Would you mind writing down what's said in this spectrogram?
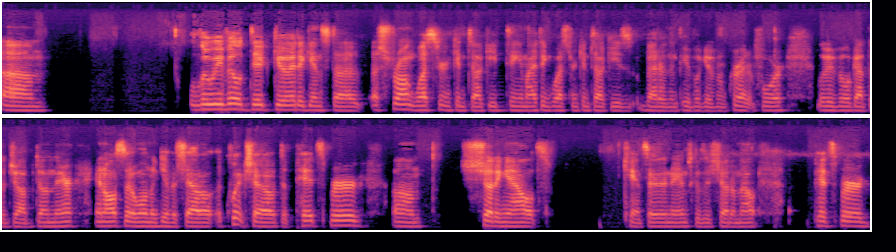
um, Louisville did good against a, a strong Western Kentucky team. I think Western Kentucky is better than people give them credit for. Louisville got the job done there. And also, I want to give a shout out, a quick shout out to Pittsburgh, um, shutting out. Can't say their names because they shut them out. Pittsburgh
